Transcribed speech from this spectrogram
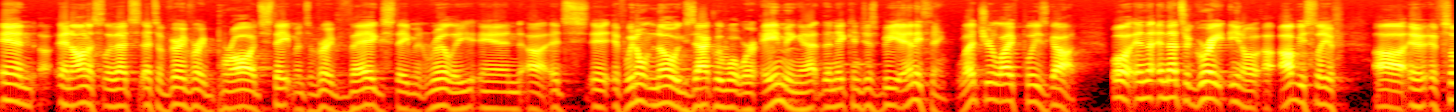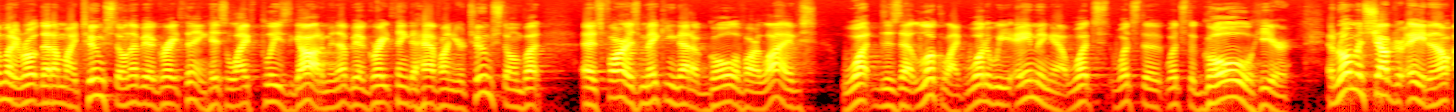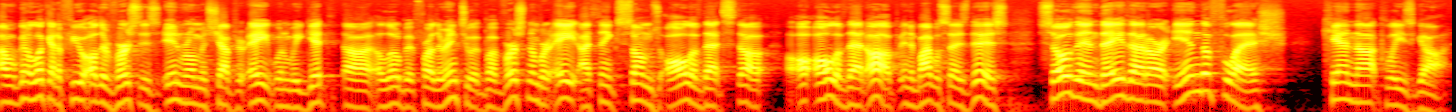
And, and honestly, that's, that's a very, very broad statement. It's a very vague statement, really. And uh, it's, if we don't know exactly what we're aiming at, then it can just be anything. Let your life please God. Well, and, and that's a great, you know, obviously, if, uh, if somebody wrote that on my tombstone, that'd be a great thing. His life pleased God. I mean, that'd be a great thing to have on your tombstone. But as far as making that a goal of our lives, what does that look like? What are we aiming at? What's, what's, the, what's the goal here? In Romans chapter 8, and I'm going to look at a few other verses in Romans chapter 8 when we get uh, a little bit further into it, but verse number 8, I think, sums all of that stuff, all of that up. And the Bible says this So then, they that are in the flesh cannot please God.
